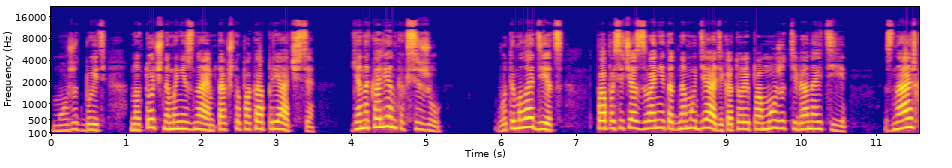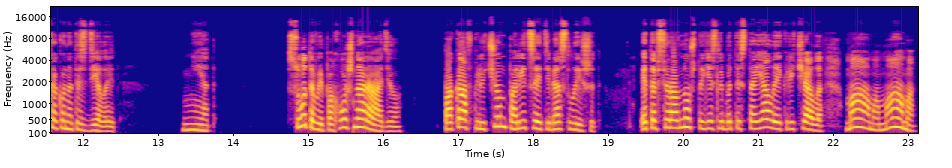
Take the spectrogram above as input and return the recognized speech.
«Может быть, но точно мы не знаем, так что пока прячься. Я на коленках сижу». «Вот и молодец. Папа сейчас звонит одному дяде, который поможет тебя найти. Знаешь, как он это сделает?» «Нет». Сотовый похож на радио. Пока включен, полиция тебя слышит. Это все равно, что если бы ты стояла и кричала «Мама! Мама!»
